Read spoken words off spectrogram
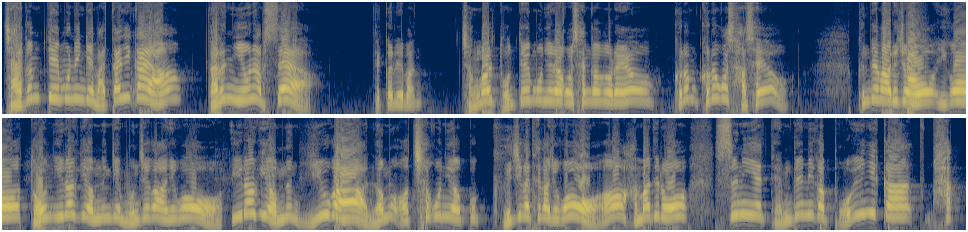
자금 때문인 게 맞다니까요. 다른 이유는 없어요. 댓글 1번. 정말 돈 때문이라고 생각을 해요? 그럼 그러고 사세요. 근데 말이죠. 이거 돈 1억이 없는 게 문제가 아니고 1억이 없는 이유가 너무 어처구니 없고 거지 같아가지고 어 한마디로 쓰니의 댐댐이가 보이니까 팍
